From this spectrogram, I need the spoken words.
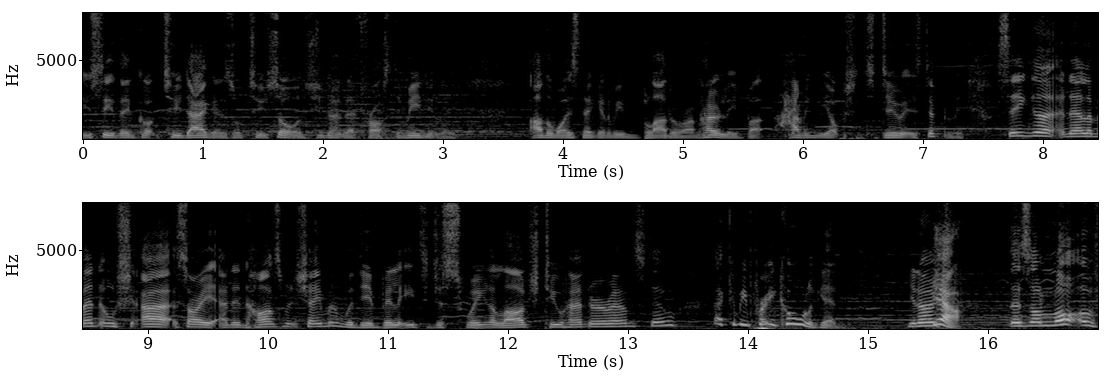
you see they've got two daggers or two swords, you know they're frost immediately. Otherwise, they're going to be blood or unholy. But having the option to do it is differently. Seeing uh, an elemental, uh, sorry, an enhancement shaman with the ability to just swing a large two-hander around still, that could be pretty cool again. You know, Yeah, there's a lot of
